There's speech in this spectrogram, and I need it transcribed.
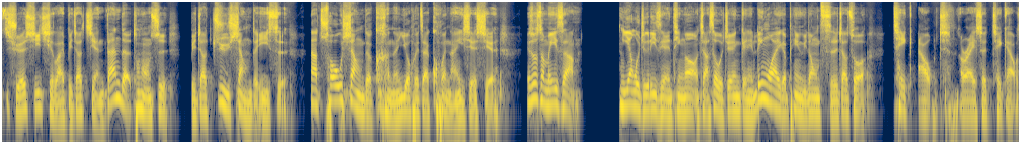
学习起来比较简单的，通常是比较具象的意思；那抽象的可能又会再困难一些些。你说什么意思啊？一样，我举个例子给你听哦。假设我今天给你另外一个片语动词叫做。Take out, alright, so take out.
